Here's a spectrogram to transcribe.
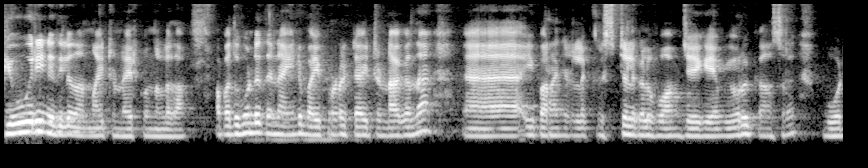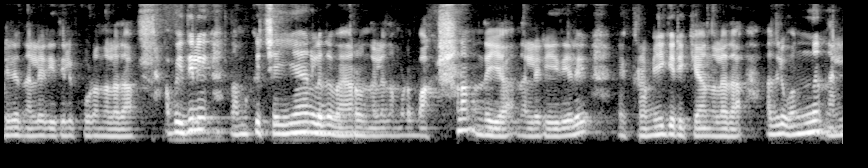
പ്യൂരിൻ ഇതിൽ നന്നായിട്ടുണ്ടായിരിക്കും എന്നുള്ളതാണ് അപ്പോൾ അതുകൊണ്ട് തന്നെ അതിന്റെ ബൈ പ്രോഡക്റ്റ് ആയിട്ടുണ്ടാകുന്ന ഏഹ്, ഈ പറഞ്ഞിട്ടുള്ള ക്രിസ്റ്റലുകൾ ഫോം ചെയ്യുകയും യൂറിക് ആസിഡ് ബോഡിയിൽ നല്ല രീതിയിൽ കൂടും എന്നുള്ളതാണ് അപ്പോൾ ഇതിൽ നമുക്ക് ചെയ്യാനുള്ളത് വേറെ ഒന്നുമില്ല. നമ്മുടെ ഭക്ഷണം എന്ത് ചെയ്യുക? നല്ല രീതിയിൽ ക്രമീകരിക്കുക എന്നുള്ളതാണ് അതിൽ ഒന്ന് നല്ല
